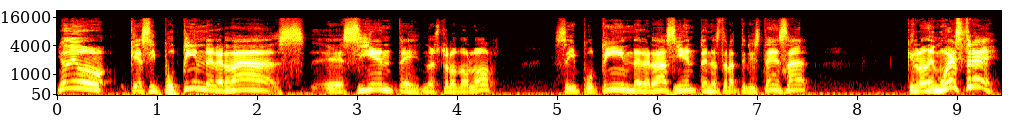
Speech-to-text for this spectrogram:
Yo digo que si Putin de verdad eh, siente nuestro dolor, si Putin de verdad siente nuestra tristeza, que lo demuestre.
